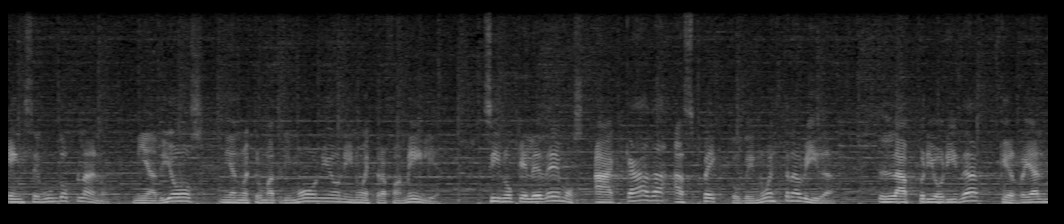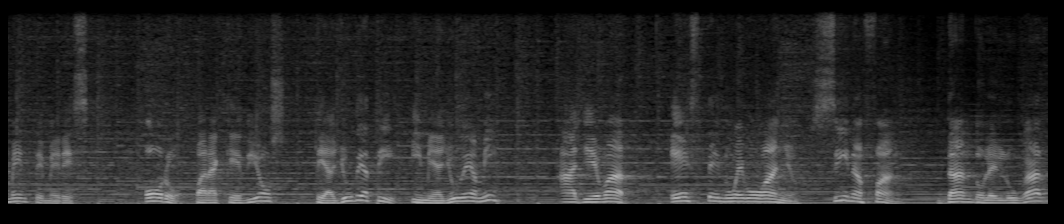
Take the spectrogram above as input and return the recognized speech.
en segundo plano ni a Dios, ni a nuestro matrimonio, ni nuestra familia, sino que le demos a cada aspecto de nuestra vida la prioridad que realmente merece. Oro para que Dios te ayude a ti y me ayude a mí a llevar este nuevo año sin afán dándole lugar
